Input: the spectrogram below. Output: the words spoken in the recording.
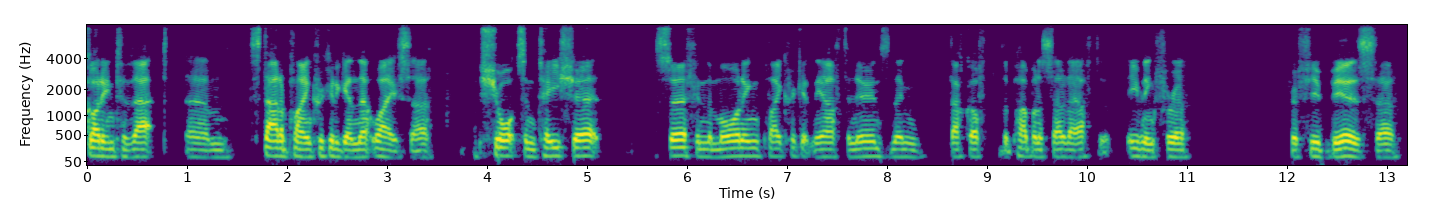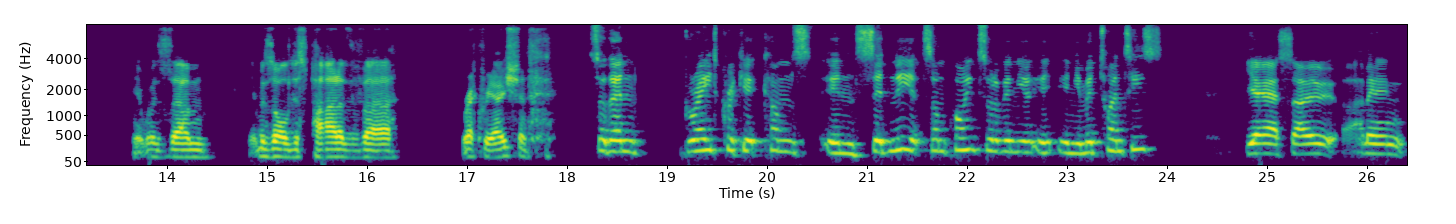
got into that. Um, started playing cricket again that way. So shorts and t-shirt, surf in the morning, play cricket in the afternoons, and then duck off to the pub on a Saturday after evening for a for a few beers. So it was um, it was all just part of uh, recreation. So then, grade cricket comes in Sydney at some point, sort of in your in your mid twenties. Yeah. So I mean,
